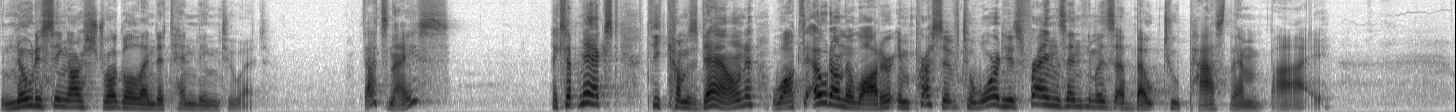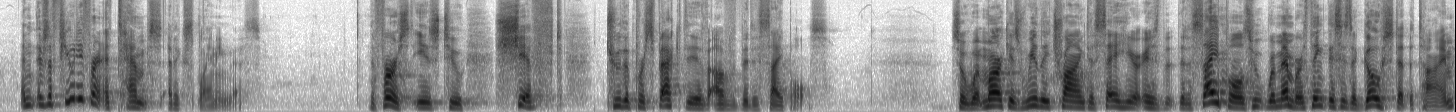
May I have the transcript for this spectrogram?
noticing our struggle, and attending to it. That's nice. Except next, he comes down, walks out on the water, impressive toward his friends, and was about to pass them by. And there's a few different attempts at explaining this. The first is to shift to the perspective of the disciples. So, what Mark is really trying to say here is that the disciples, who remember, think this is a ghost at the time,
